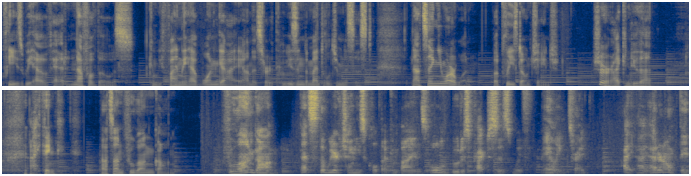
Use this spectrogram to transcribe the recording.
Please, we have had enough of those. Can we finally have one guy on this earth who isn't a mental gymnast? Not saying you are one, but please don't change. Sure, I can do that. I think. That's on Fulong Gong? Fulon Gong. That's the weird Chinese cult that combines old Buddhist practices with aliens, right? I, I, I don't know. They,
